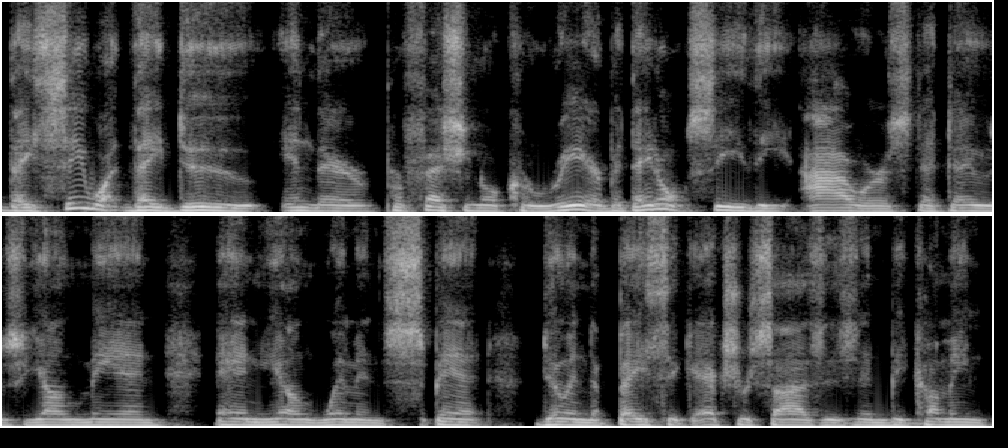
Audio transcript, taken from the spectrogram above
They see what they do in their professional career, but they don't see the hours that those young men and young women spent doing the basic exercises and becoming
